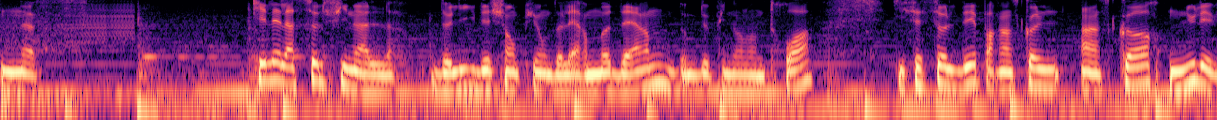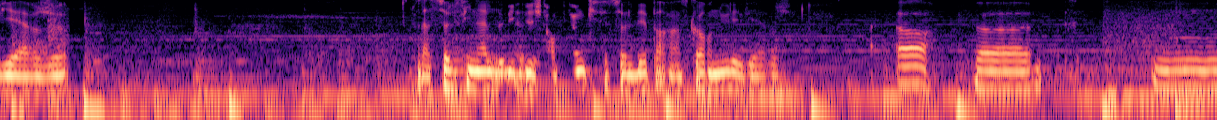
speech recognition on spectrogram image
9. Quelle est la seule finale de Ligue des Champions de l'ère moderne, donc depuis 93, qui s'est soldée par un score, un score nul et vierge? La seule finale de Ligue des Champions qui s'est soldée par un score nul et vierge. Ah, euh, hmm,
